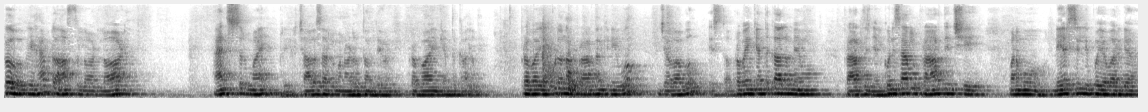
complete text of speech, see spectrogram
So we have to ask the Lord Lord answer my prayer చాలాసార్లు మనం అడుగుతాం దేవుడిని ప్రభా ఇంకెంతకాలం ప్రభా ఎప్పుడు నా ప్రార్థనకి నీవు జవాబు ఇస్తావు. ప్రభా ఇంకెంతకాలం మేము ప్రార్థన చేయాలి? కొన్నిసార్లు ప్రార్థించి మనము నేర్సిల్లిపోయేవారుగా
